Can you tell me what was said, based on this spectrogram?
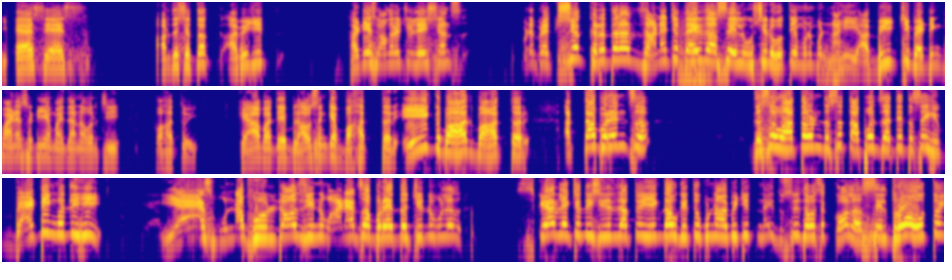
yes yes अर्धशतक अभिजित हार्टियस कॉंग्रॅच्युलेशन्स म्हणजे प्रेक्षक खरं तर जाण्याच्या तयारीत असेल उशीर होते म्हणून पण नाही. अभिजितची बॅटिंग पाहण्यासाठी या मैदानावरची पाहतोय. क्या बात आहे धावसंख्या बहात्तर. एक बहात बहात्तर. आत्तापर्यंत जसं वातावरण जसं तापत जाते तसं ही बॅटिंग मधली ही. येस पुन्हा फुल टॉस पाण्याचा प्रयत्न. चेंडू मुलं स्क्वेअर लेगच्या दिवशी जातोय एक धाव घेतो पुन्हा अभिजित नाही दुसरी धावाचा कॉल असेल थ्रो होतोय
